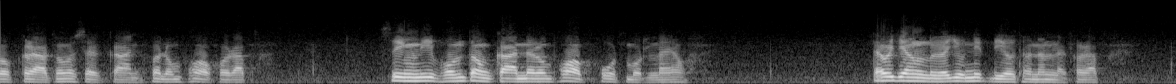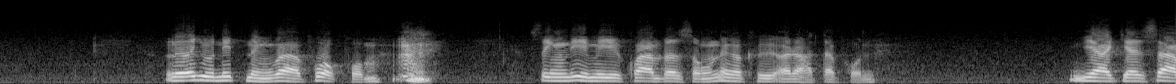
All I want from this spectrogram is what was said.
ก็กราบนมัสการพระหลวงพ่อขอรับ สิ่งที่ผมต้องการในหลวงพ่อพูดหมดแล้ว แต่ว่ายังเหลืออยู่นิดเดียวเท่านั้นแหละครับ เหลืออยู่นิดหนึ่งว่าพวกผม สิ่งที่มีความประสงค์นั่นก็คืออรหัตผล อยากจะทราบ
